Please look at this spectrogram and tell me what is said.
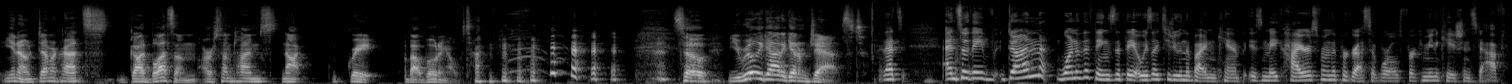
you know democrats god bless them are sometimes not great about voting all the time. So you really got to get them jazzed. That's and so they've done one of the things that they always like to do in the Biden camp is make hires from the progressive world for communication staff.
